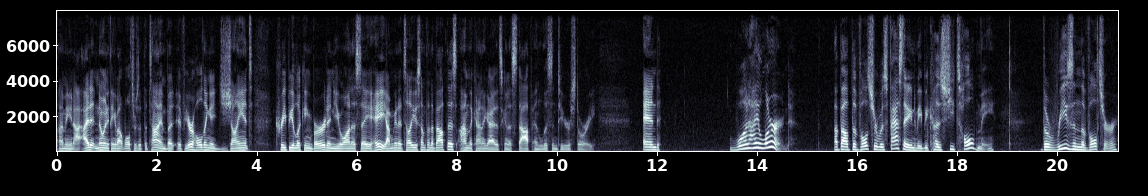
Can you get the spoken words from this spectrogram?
I mean, I, I didn't know anything about vultures at the time, but if you're holding a giant creepy looking bird and you want to say, hey, I'm going to tell you something about this, I'm the kind of guy that's going to stop and listen to your story. And what I learned about the vulture was fascinating to me because she told me the reason the vulture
